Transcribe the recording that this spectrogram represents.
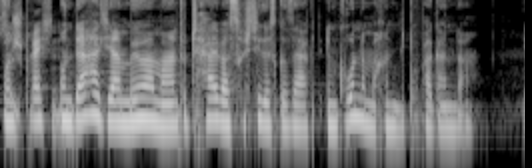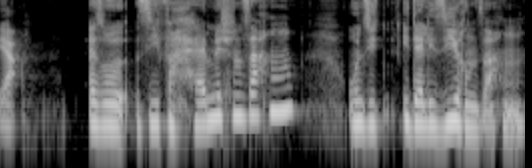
und, zu sprechen. Und da hat Jan Böhmermann total was Richtiges gesagt. Im Grunde machen die Propaganda. Ja. Also sie verheimlichen Sachen und sie idealisieren Sachen.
